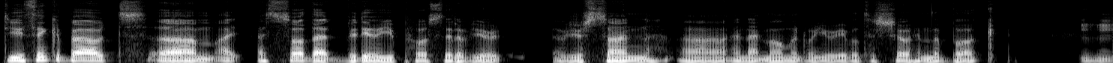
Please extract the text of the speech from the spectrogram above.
Do you think about? Um, I, I saw that video you posted of your of your son uh, and that moment where you were able to show him the book, mm-hmm.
